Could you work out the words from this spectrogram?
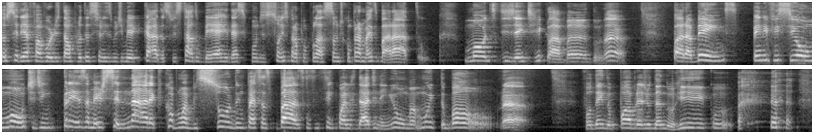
eu seria a favor de tal protecionismo de mercado se o Estado BR desse condições para a população de comprar mais barato. Um monte de gente reclamando, né? Parabéns! Beneficiou um monte de empresa mercenária que cobra um absurdo em peças básicas e sem qualidade nenhuma. Muito bom, né? Fodendo o pobre, ajudando o rico.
